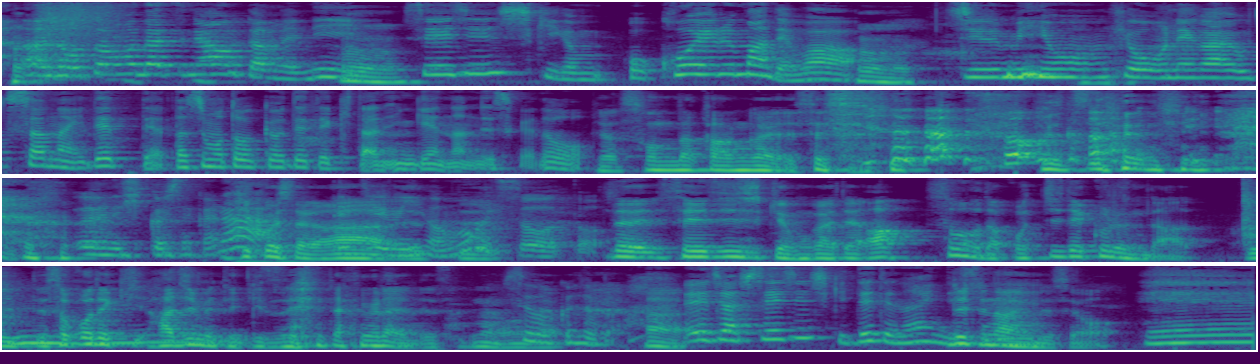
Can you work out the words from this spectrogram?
あの、お友達に会うために、うん成人式がを超えるまでは、うん。住民票お願い移さないでって、私も東京出てきた人間なんですけど、いや、そんな考えせずに、そう普通に。うん、引っ越したから、引っ越したからで住民票も移そうと。で、成人式を迎えて、あ、そうだ、こっちで来るんだって言って、そこでき初めて気づいたぐらいです。なのでそうか、そうか。はい。え、じゃあ成人式出てないんですね。出てないんですよ。へ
